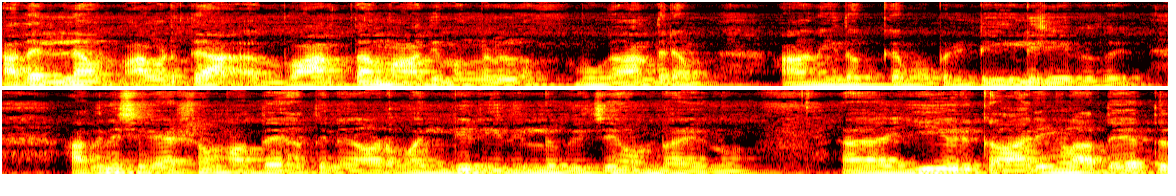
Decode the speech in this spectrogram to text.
അതെല്ലാം അവിടുത്തെ വാർത്താ മാധ്യമങ്ങൾ മുഖാന്തരം ആണ് ഇതൊക്കെ മൂപ്പര് ഡീൽ ചെയ്തത്. അതിനുശേഷം അദ്ദേഹത്തിന് അവിടെ വലിയ രീതിയിലുള്ള വിജയം ഉണ്ടായിരുന്നു. ഈ ഒരു കാര്യങ്ങൾ അദ്ദേഹത്തെ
